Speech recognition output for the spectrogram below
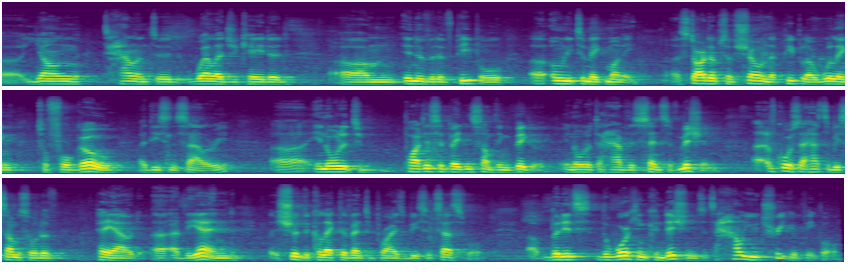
uh, young, talented, well-educated, um, innovative people, uh, only to make money. Uh, startups have shown that people are willing to forego a decent salary uh, in order to participate in something bigger, in order to have this sense of mission. Uh, of course, there has to be some sort of payout uh, at the end should the collective enterprise be successful. but it's the working conditions, it's how you treat your people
